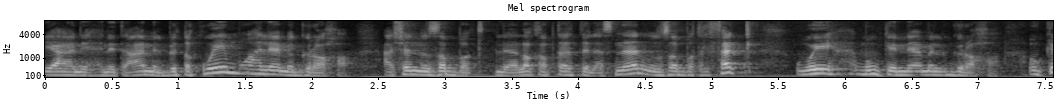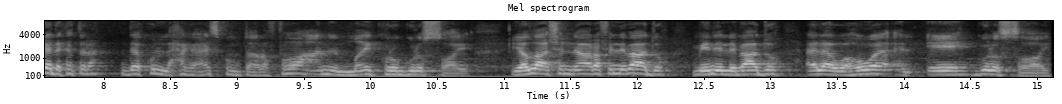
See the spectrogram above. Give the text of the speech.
يعني هنتعامل بتقويم وهنعمل جراحة عشان نظبط العلاقة بتاعه الأسنان ونظبط الفك وممكن نعمل جراحة. Okay يا دكاترة؟ ده كل حاجة عايزكم تعرفوها عن ال microglossia يلا عشان نعرف اللي بعده. مين اللي بعده؟ ألا وهو ال aglossia.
